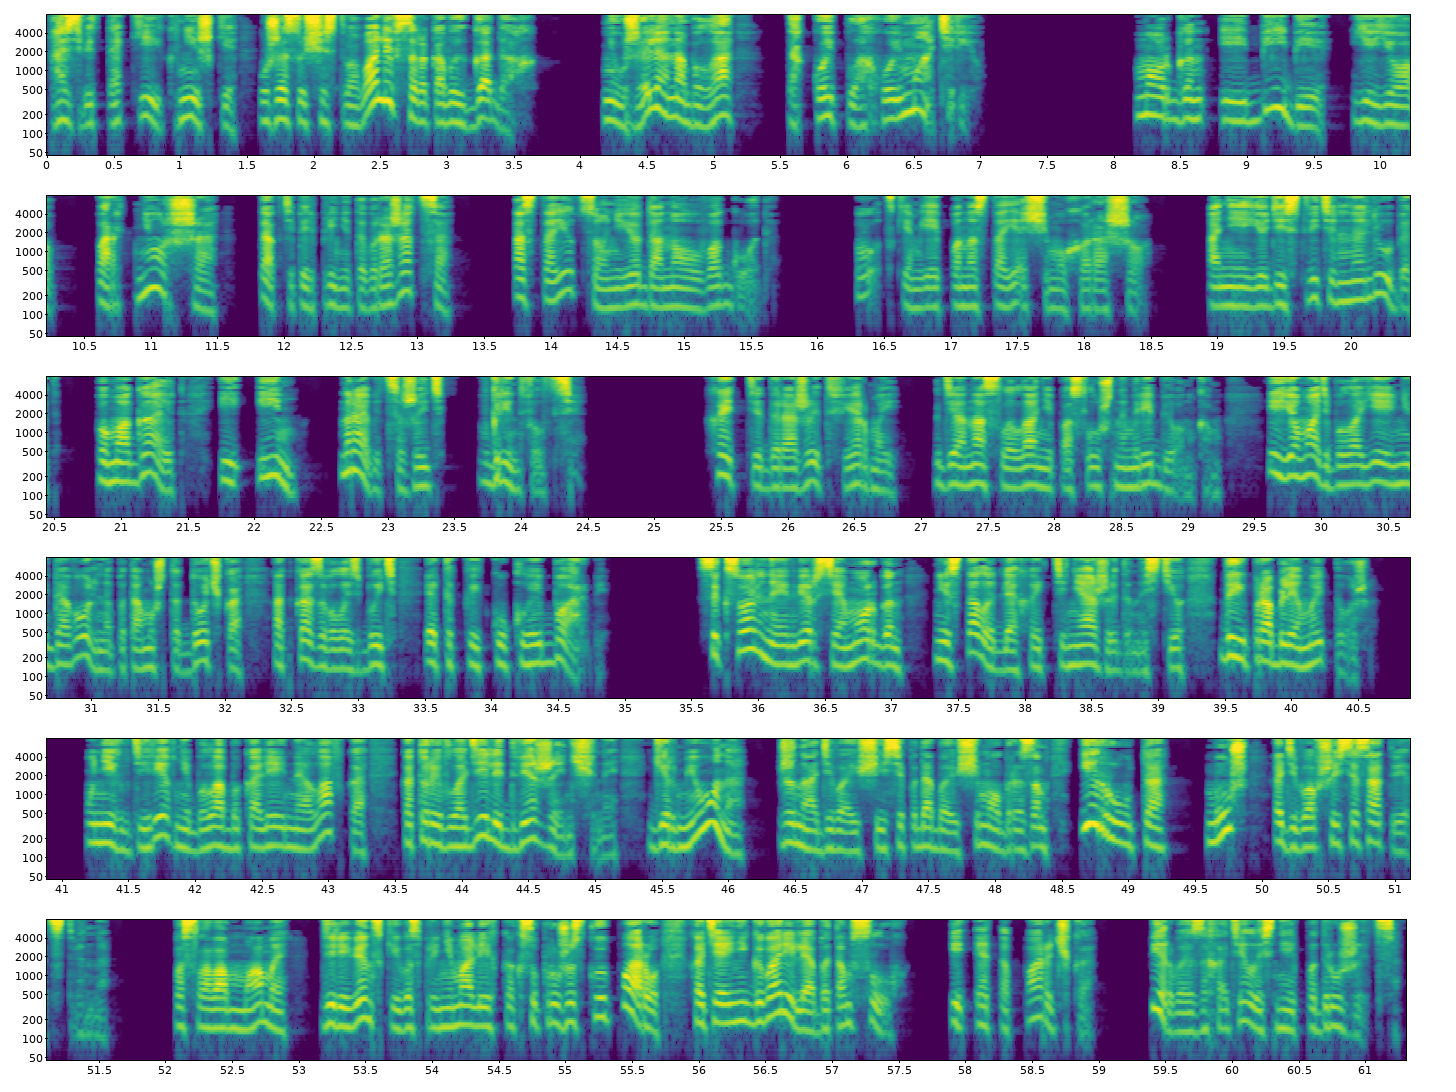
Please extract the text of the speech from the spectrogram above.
Разве такие книжки уже существовали в сороковых годах? Неужели она была такой плохой матерью? Морган и Биби, ее партнерша, так теперь принято выражаться, остаются у нее до Нового года. Вот с кем ей по-настоящему хорошо. Они ее действительно любят, помогают, и им нравится жить в Гринфилдсе. Хэтти дорожит фермой, где она слыла непослушным ребенком. Ее мать была ею недовольна, потому что дочка отказывалась быть этакой куклой Барби. Сексуальная инверсия Морган не стала для Хэтти неожиданностью, да и проблемой тоже. У них в деревне была бакалейная лавка, которой владели две женщины — Гермиона, жена, одевающаяся подобающим образом, и Рута, муж, одевавшийся соответственно. По словам мамы, деревенские воспринимали их как супружескую пару, хотя и не говорили об этом вслух. И эта парочка первая захотела с ней подружиться.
